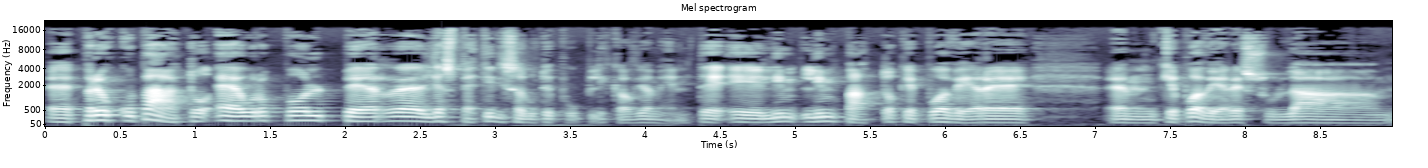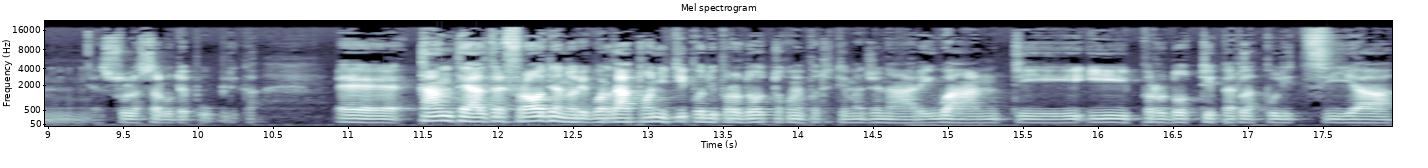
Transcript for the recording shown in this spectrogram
eh, preoccupato Europol per gli aspetti di salute pubblica, ovviamente, e l'impatto che può avere, ehm, che può avere sulla, sulla, salute pubblica. Eh, tante altre frodi hanno riguardato ogni tipo di prodotto, come potete immaginare, i guanti, i prodotti per la pulizia.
